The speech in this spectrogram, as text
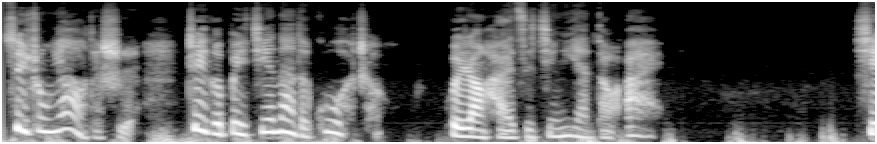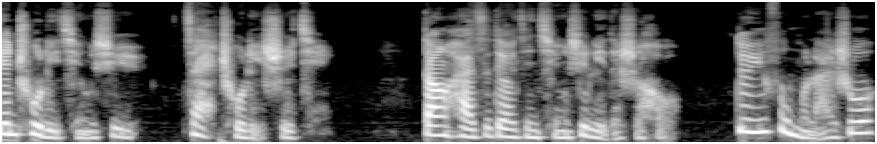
最重要的是，这个被接纳的过程会让孩子惊艳到爱。先处理情绪，再处理事情。当孩子掉进情绪里的时候，对于父母来说，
